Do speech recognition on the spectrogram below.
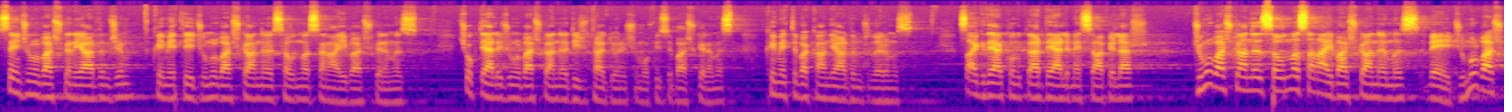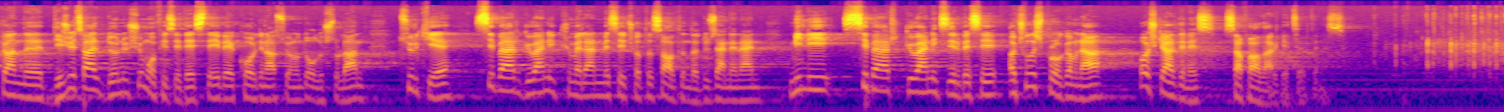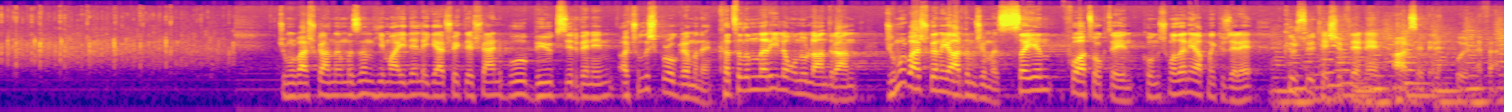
Sayın Cumhurbaşkanı Yardımcım, kıymetli Cumhurbaşkanlığı Savunma Sanayi Başkanımız, çok değerli Cumhurbaşkanlığı Dijital Dönüşüm Ofisi Başkanımız, kıymetli Bakan Yardımcılarımız, saygıdeğer konuklar, değerli misafirler, Cumhurbaşkanlığı Savunma Sanayi Başkanlığımız ve Cumhurbaşkanlığı Dijital Dönüşüm Ofisi desteği ve koordinasyonunda oluşturulan Türkiye Siber Güvenlik Kümelenmesi çatısı altında düzenlenen Milli Siber Güvenlik Zirvesi açılış programına hoş geldiniz, sefalar getirdiniz. Cumhurbaşkanlığımızın himayeleriyle gerçekleşen bu büyük zirvenin açılış programını katılımlarıyla onurlandıran Cumhurbaşkanı Yardımcımız Sayın Fuat Oktay'ın konuşmalarını yapmak üzere kürsü teşriflerini arz ederim. Buyurun efendim.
